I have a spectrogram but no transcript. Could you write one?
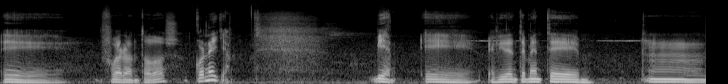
eh, fueron todos con ella. Bien, eh, evidentemente mm,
